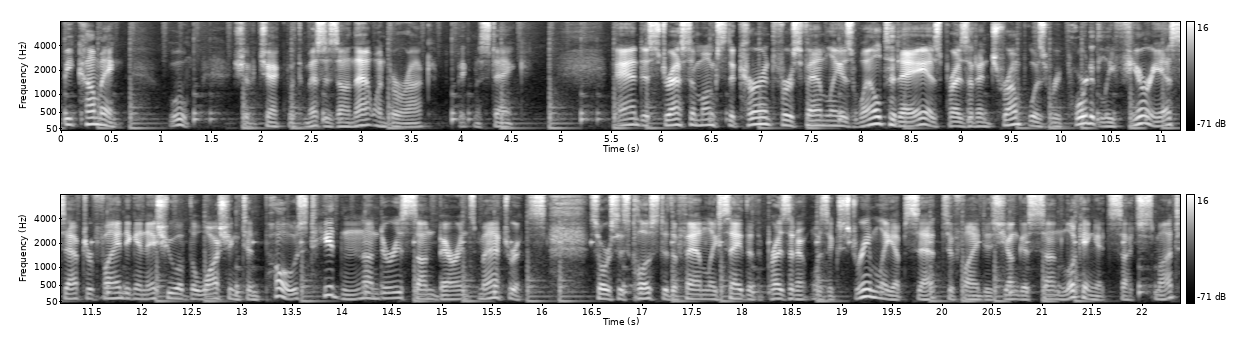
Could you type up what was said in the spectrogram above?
Becoming. Ooh, should have checked with the missus on that one, Barack. Big mistake. And distress amongst the current First family as well today, as President Trump was reportedly furious after finding an issue of the Washington Post hidden under his son Barron's mattress. Sources close to the family say that the president was extremely upset to find his youngest son looking at such smut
